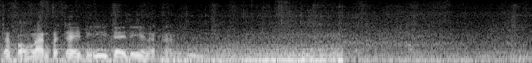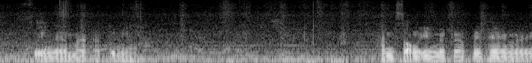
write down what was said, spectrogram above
เจ้าของร้านก็ใจดีใจดีนะครับ สวยงามมากครับตัวนี้พันสองเองนะครับ ไม่แพงเลย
